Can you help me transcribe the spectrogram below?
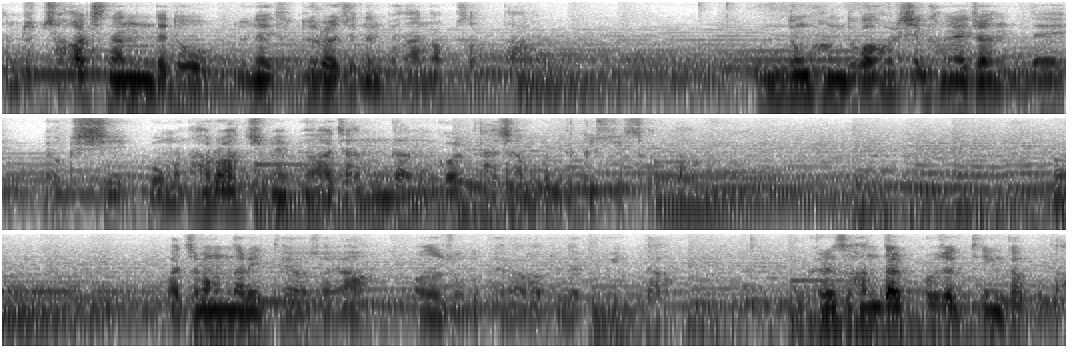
3주차가 지났는데도 눈에 두드러지는 변화는 없었다. 운동 강도가 훨씬 강해졌는데 역시 몸은 하루아침에 변하지 않는다는 걸 다시 한번 느낄 수 있었다. 마지막 날이 되어서야 어느 정도 변화가 눈에 보인다. 그래서 한 달 프로젝트인가 보다.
